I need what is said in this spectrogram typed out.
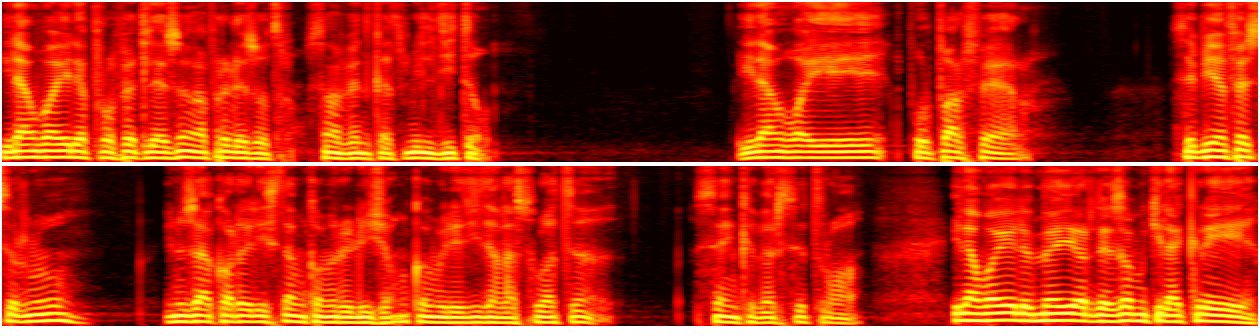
Il a envoyé les prophètes les uns après les autres, 124 000 dit-on. Il a envoyé pour parfaire ses bienfaits sur nous. Il nous a accordé l'islam comme religion, comme il est dit dans la sourate 5, verset 3. Il a envoyé le meilleur des hommes qu'il a créé,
